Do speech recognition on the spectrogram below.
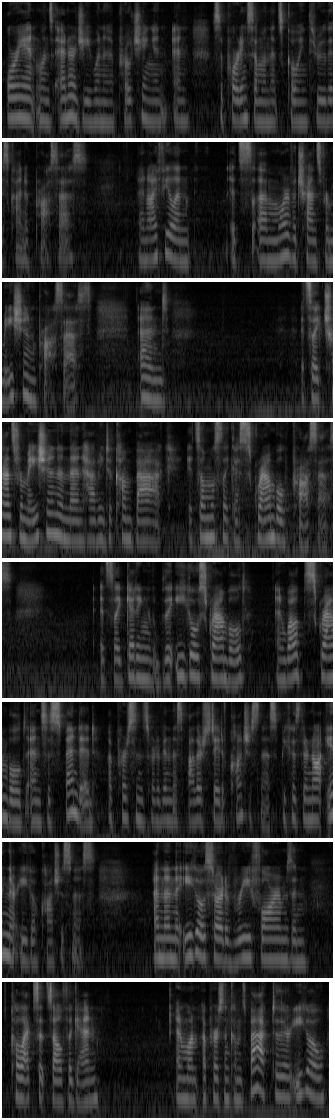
orient one's energy when approaching and, and supporting someone that's going through this kind of process. And I feel in, it's um, more of a transformation process. And it's like transformation and then having to come back. It's almost like a scramble process. It's like getting the ego scrambled, and while it's scrambled and suspended, a person's sort of in this other state of consciousness because they're not in their ego consciousness. And then the ego sort of reforms and collects itself again and when a person comes back to their ego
